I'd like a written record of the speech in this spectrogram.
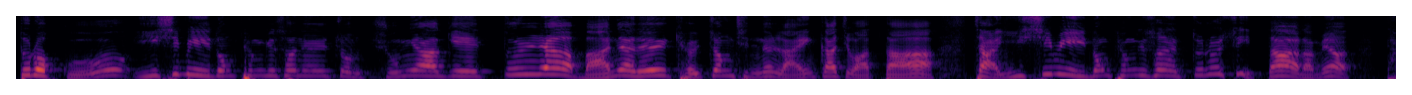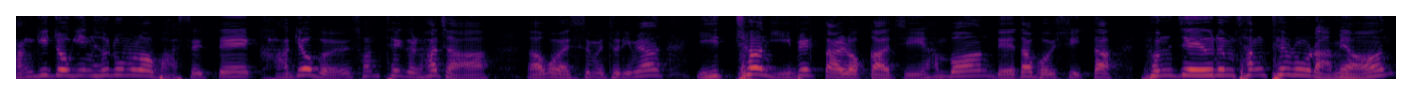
뚫었고 20일 이동 평균선을 좀 중요하게 뚫려 마냐를 결정짓는 라인까지 왔다. 자, 20일 이동 평균선을 뚫을 수 있다라면 단기적인 흐름으로 봤을 때 가격을 선택을 하자라고 말씀을 드리면 2,200달러까지 한번 내다볼 수 있다. 현재 흐름 상태로라면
